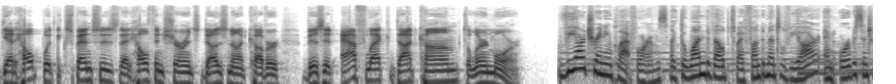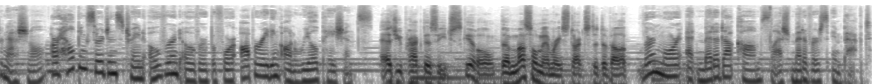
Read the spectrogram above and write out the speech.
Get help with expenses that health insurance does not cover. Visit aflac.com to learn more. VR training platforms, like the one developed by Fundamental VR and Orbis International, are helping surgeons train over and over before operating on real patients. As you practice each skill, the muscle memory starts to develop. Learn more at meta.com slash metaverse impact.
